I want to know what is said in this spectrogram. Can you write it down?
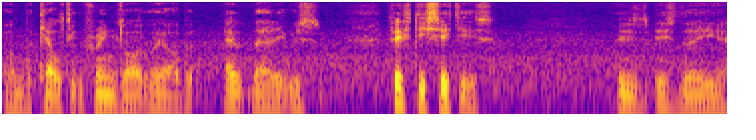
on, the Celtic fringe like we are, but out there it was 50 cities is, is the uh,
